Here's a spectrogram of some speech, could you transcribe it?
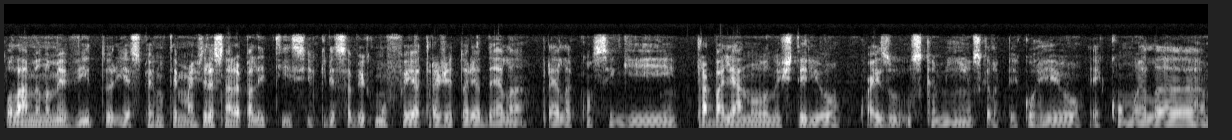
Olá, meu nome é Vitor e essa pergunta é mais direcionada para Letícia. Queria saber como foi a trajetória dela para ela conseguir trabalhar no, no exterior. Quais os caminhos que ela percorreu, é, como ela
